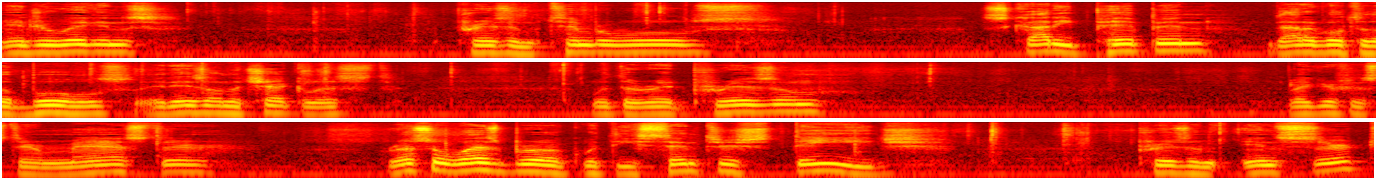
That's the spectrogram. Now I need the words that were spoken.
Andrew Wiggins, Prism Timberwolves. Scottie Pippen, That'll go to the Bulls. It is on the checklist with the red prism. Blake Griffin Stairmaster. Russell Westbrook with the center stage prism insert.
